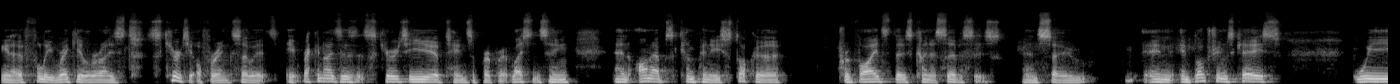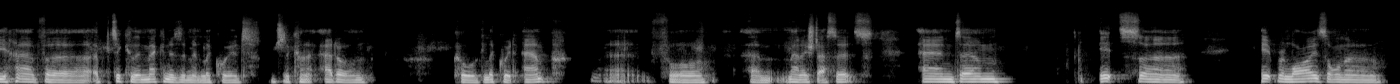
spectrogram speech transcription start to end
you know fully regularized security offering. So it it recognizes its security, obtains appropriate licensing, and Arnab's company Stokr provides those kind of services. And so in in Blockstream's case, we have a, a particular mechanism in Liquid, which is a kind of add-on called Liquid AMP, for um, managed assets, and um, it's uh, it relies on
